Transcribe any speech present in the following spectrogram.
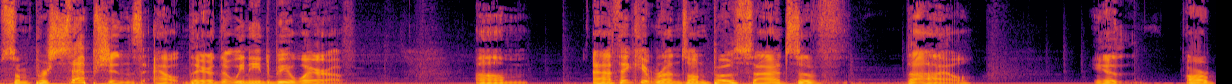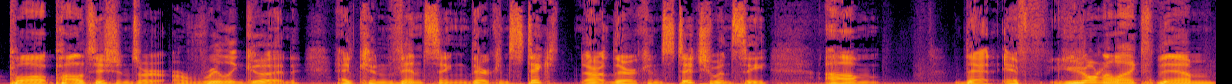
some perceptions out there that we need to be aware of. Um, and I think it runs on both sides of the aisle. You know, our politicians are, are really good at convincing their constic- uh, their constituency um, that if you don't elect them,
